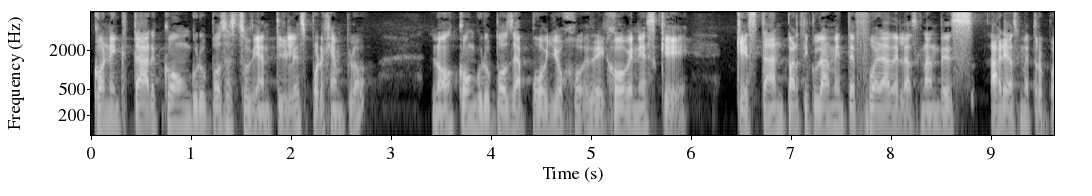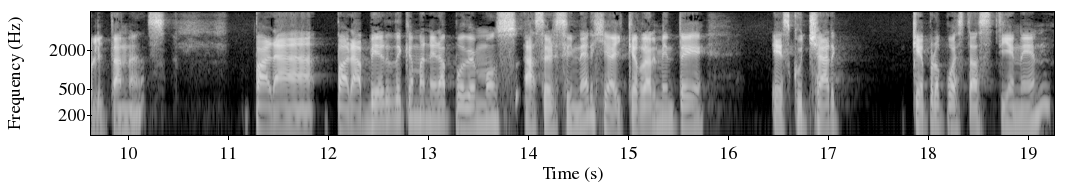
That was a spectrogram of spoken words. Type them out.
conectar con grupos estudiantiles, por ejemplo, ¿no? Con grupos de apoyo de jóvenes que, que están particularmente fuera de las grandes áreas metropolitanas para, para ver de qué manera podemos hacer sinergia y que realmente escuchar qué propuestas tienen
